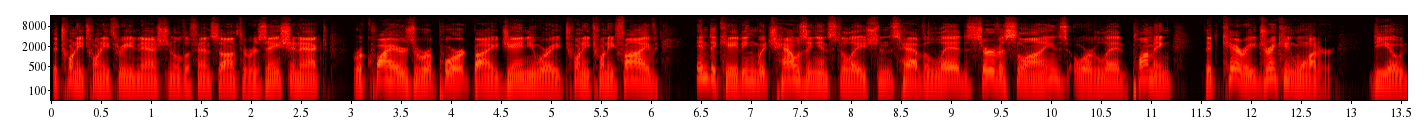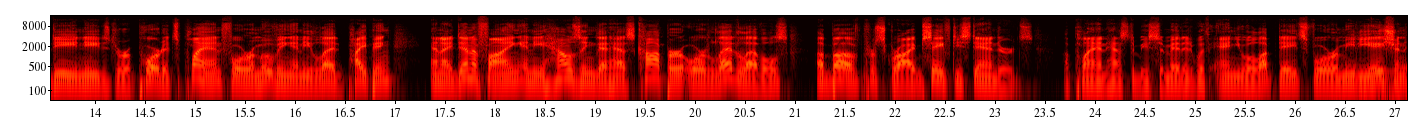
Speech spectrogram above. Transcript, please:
The 2023 National Defense Authorization Act requires a report by January 2025 indicating which housing installations have lead service lines or lead plumbing that carry drinking water. DoD needs to report its plan for removing any lead piping and identifying any housing that has copper or lead levels above prescribed safety standards. A plan has to be submitted with annual updates for remediation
